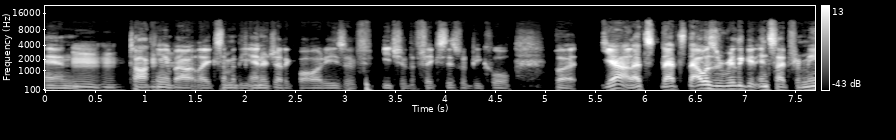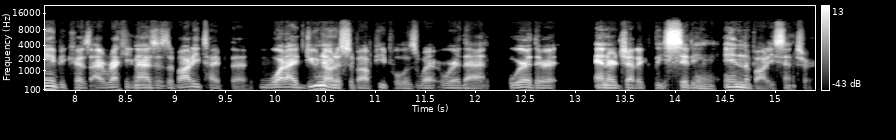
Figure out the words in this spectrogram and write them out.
and hmm talking Mhm. about like some of the energetic qualities of each of the fixes would be cool. But yeah, that's that's that was a really good insight for me because I recognize as a body type that what I do notice about people is where where that where they're energetically sitting in the body center.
